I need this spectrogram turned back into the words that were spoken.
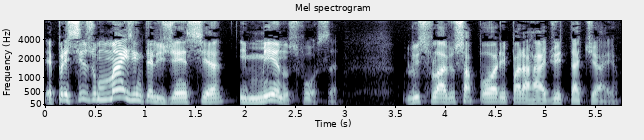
É preciso mais inteligência e menos força. Luiz Flávio Sapori para a Rádio Itatiaia.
